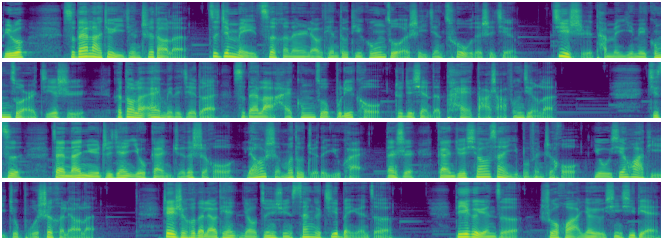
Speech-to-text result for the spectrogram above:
比如，Stella 就已经知道了自己每次和男人聊天都提工作是一件错误的事情。即使他们因为工作而结识，可到了暧昧的阶段，Stella 还工作不离口，这就显得太大煞风景了。其次，在男女之间有感觉的时候，聊什么都觉得愉快。但是感觉消散一部分之后，有些话题就不适合聊了。这时候的聊天要遵循三个基本原则：第一个原则，说话要有信息点，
